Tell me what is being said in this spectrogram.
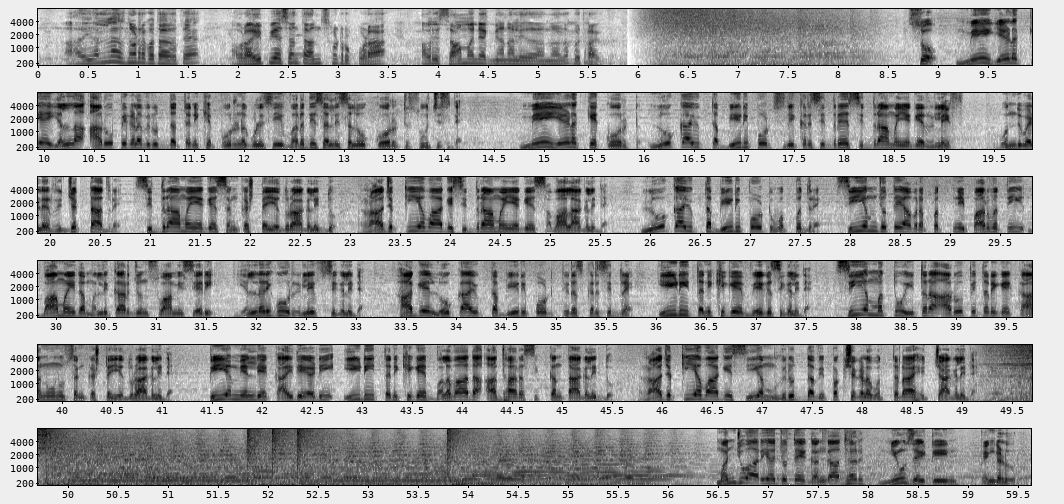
ಇದೆಲ್ಲ ನೋಡ್ರೆ ಗೊತ್ತಾಗುತ್ತೆ. ಅವ್ರು ಐ ಪಿ ಎಸ್ ಅಂತ ಅನ್ಸ್ಕೊಂಡ್ರು ಕೂಡ ಅವ್ರಿಗೆ ಸಾಮಾನ್ಯ ಜ್ಞಾನ ಅನ್ನೋದು ಗೊತ್ತಾಗುತ್ತೆ. ಸೊ, ಮೇ ಏಳಕ್ಕೆ ಎಲ್ಲ ಆರೋಪಿಗಳ ವಿರುದ್ಧ ತನಿಖೆ ಪೂರ್ಣಗೊಳಿಸಿ ವರದಿ ಸಲ್ಲಿಸಲು ಕೋರ್ಟ್ ಸೂಚಿಸಿದೆ. ಮೇ ಏಳಕ್ಕೆ ಕೋರ್ಟ್ ಲೋಕಾಯುಕ್ತ ಬಿ ರಿಪೋರ್ಟ್ ಸ್ವೀಕರಿಸಿದ್ರೆ ಸಿದ್ದರಾಮಯ್ಯಗೆ ರಿಲೀಫ್. ಒಂದು ವೇಳೆ ರಿಜೆಕ್ಟ್ ಆದರೆ ಸಿದ್ದರಾಮಯ್ಯಗೆ ಸಂಕಷ್ಟ ಎದುರಾಗಲಿದ್ದು, ರಾಜಕೀಯವಾಗಿ ಸಿದ್ದರಾಮಯ್ಯಗೆ ಸವಾಲಾಗಲಿದೆ. ಲೋಕಾಯುಕ್ತ ಬಿ ರಿಪೋರ್ಟ್ ಒಪ್ಪಿದ್ರೆ ಸಿಎಂ ಜೊತೆ ಅವರ ಪತ್ನಿ ಪಾರ್ವತಿ, ಬಾಮೈದ ಮಲ್ಲಿಕಾರ್ಜುನ್ ಸ್ವಾಮಿ ಸೇರಿ ಎಲ್ಲರಿಗೂ ರಿಲೀಫ್ ಸಿಗಲಿದೆ. ಹಾಗೆ ಲೋಕಾಯುಕ್ತ ಬಿ ರಿಪೋರ್ಟ್ ತಿರಸ್ಕರಿಸಿದ್ರೆ ಇಡಿ ತನಿಖೆಗೆ ವೇಗ ಸಿಗಲಿದೆ. ಸಿಎಂ ಮತ್ತು ಇತರ ಆರೋಪಿತರಿಗೆ ಕಾನೂನು ಸಂಕಷ್ಟ ಎದುರಾಗಲಿದೆ. ಪಿಎಂಎಲ್ಎ ಕಾಯ್ದೆಯಡಿ ಇಡಿ ತನಿಖೆಗೆ ಬಲವಾದ ಆಧಾರ ಸಿಕ್ಕಂತಾಗಲಿದ್ದು, ರಾಜಕೀಯವಾಗಿ ಸಿಎಂ ವಿರುದ್ಧ ವಿಪಕ್ಷಗಳ ಒತ್ತಡ ಹೆಚ್ಚಾಗಲಿದೆ. ಮಂಜು ಜೊತೆ ಗಂಗಾಧರ್, ನ್ಯೂಸ್ ಏಟೀನ್ ಬೆಂಗಳೂರು.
